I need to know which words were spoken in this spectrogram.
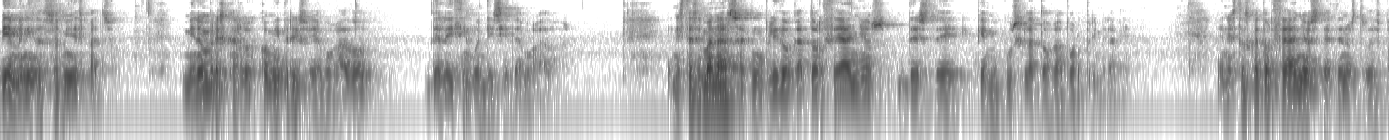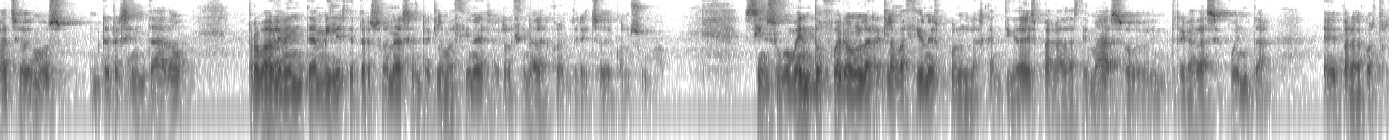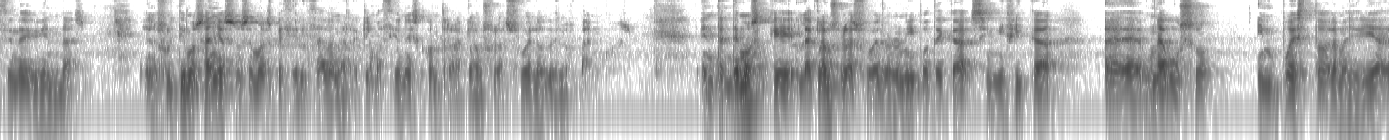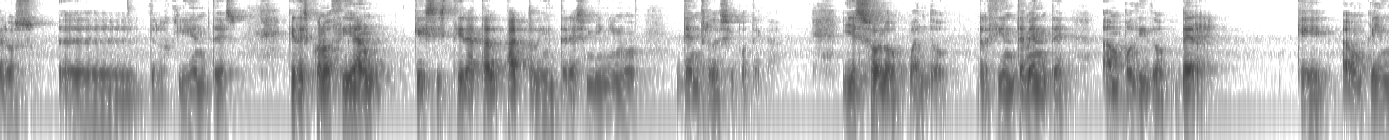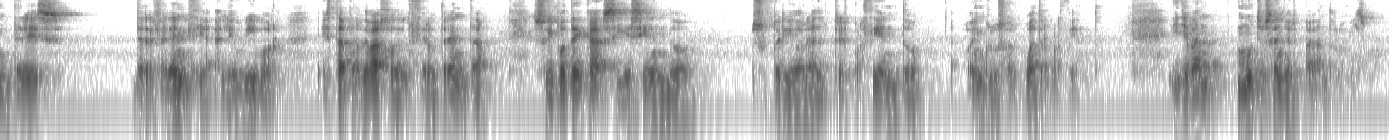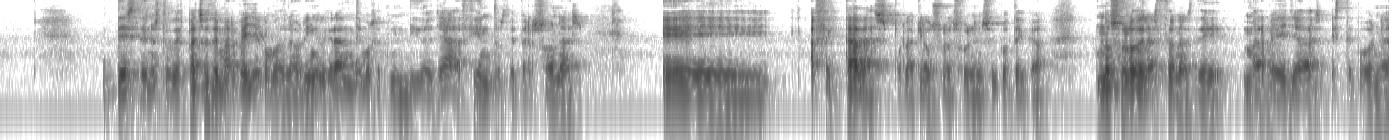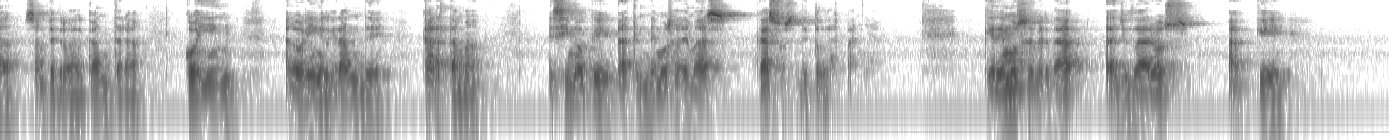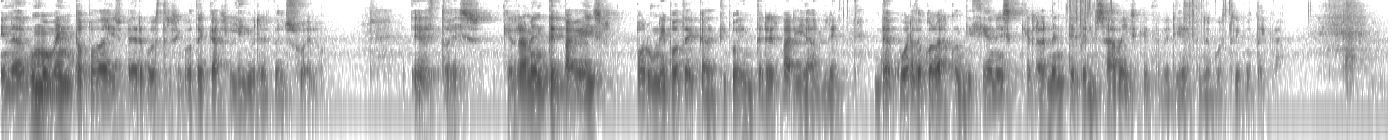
Bienvenidos a mi despacho. Mi nombre es Carlos Comitre y soy abogado de Ley 57 Abogados. En esta semana se ha cumplido 14 años desde que me puse la toga por primera vez. En estos 14 años, desde nuestro despacho, hemos representado probablemente a miles de personas en reclamaciones relacionadas con el derecho de consumo. Si en su momento fueron las reclamaciones por las cantidades pagadas de más o entregadas a cuenta eh, para la construcción de viviendas, en los últimos años nos hemos especializado en las reclamaciones contra la cláusula suelo de los bancos. Entendemos que la cláusula suelo en una hipoteca significa eh, un abuso impuesto a la mayoría de los, eh, de los clientes que desconocían que existiera tal pacto de interés mínimo dentro de su hipoteca. Y es solo cuando recientemente han podido ver que aunque el interés de referencia, al Euribor, está por debajo del 0,30, su hipoteca sigue siendo superior al 3% o incluso al 4%. Y llevan muchos años pagando lo mismo. Desde nuestro despacho de Marbella como de Laurín el Grande hemos atendido ya a cientos de personas eh, afectadas por la cláusula suelo en su hipoteca, no solo de las zonas de Marbella, Estepona, San Pedro de Alcántara, Coín, Alorín el Grande, Cártama, sino que atendemos además casos de toda España. Queremos, de verdad, ayudaros a que en algún momento podáis ver vuestras hipotecas libres del suelo. Esto es, que realmente paguéis por una hipoteca de tipo de interés variable de acuerdo con las condiciones que realmente pensabais que debería tener vuestra hipoteca.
